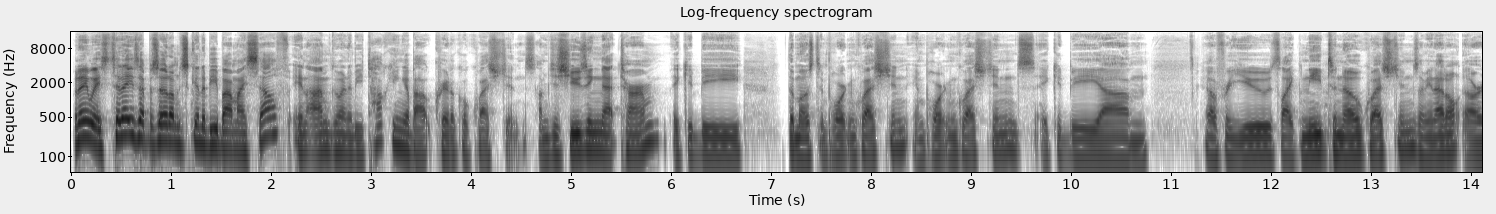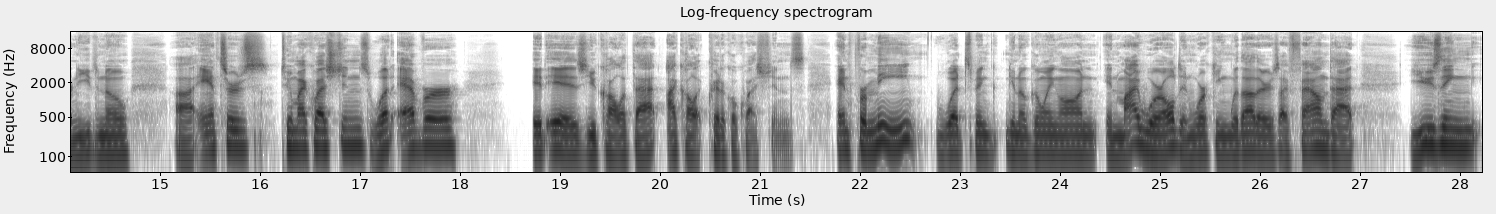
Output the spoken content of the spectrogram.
But, anyways, today's episode, I'm just going to be by myself and I'm going to be talking about critical questions. I'm just using that term. It could be the most important question, important questions. It could be, um, you know, for you, it's like need to know questions. I mean, I don't, or need to know uh, answers to my questions, whatever it is you call it that i call it critical questions and for me what's been you know going on in my world and working with others i found that using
